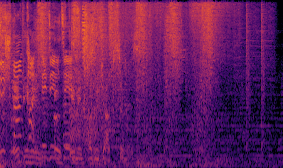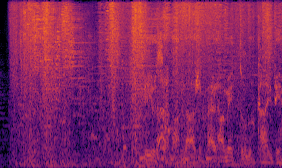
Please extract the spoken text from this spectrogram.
Düşman hepiniz katledildi. öfkemi tadacaksınız. Bir zamanlar merhamet dolu kalbim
